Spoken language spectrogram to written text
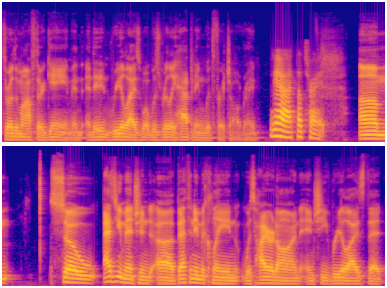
throw them off their game. And, and they didn't realize what was really happening with Fritzshall, right? Yeah, that's right. Um, so, as you mentioned, uh, Bethany McLean was hired on and she realized that,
